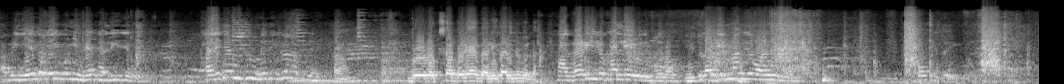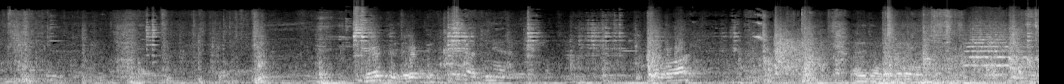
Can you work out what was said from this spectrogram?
अभी ये तो कहीं को नहीं है खाली जो खाली जो मेरी क्यों अपने हाँ। दो बक्सा बढ़िया गाड़ी गाड़ी जो बोला हाँ गाड़ी जो खाली है वो तो पूरा गाड़ी में जो वहाँ नहीं झेड़ते झेड़ते अरे तो करेगा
